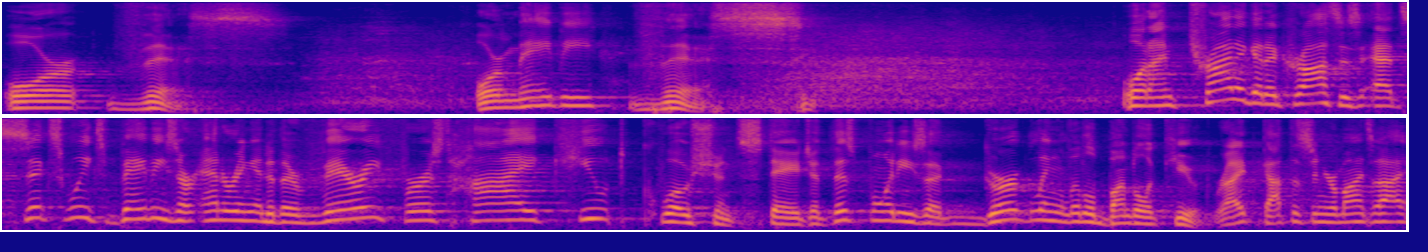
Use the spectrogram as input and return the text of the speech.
Or this. Or maybe this. What I'm trying to get across is at six weeks, babies are entering into their very first high cute quotient stage. At this point, he's a gurgling little bundle of cute, right? Got this in your mind's eye?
